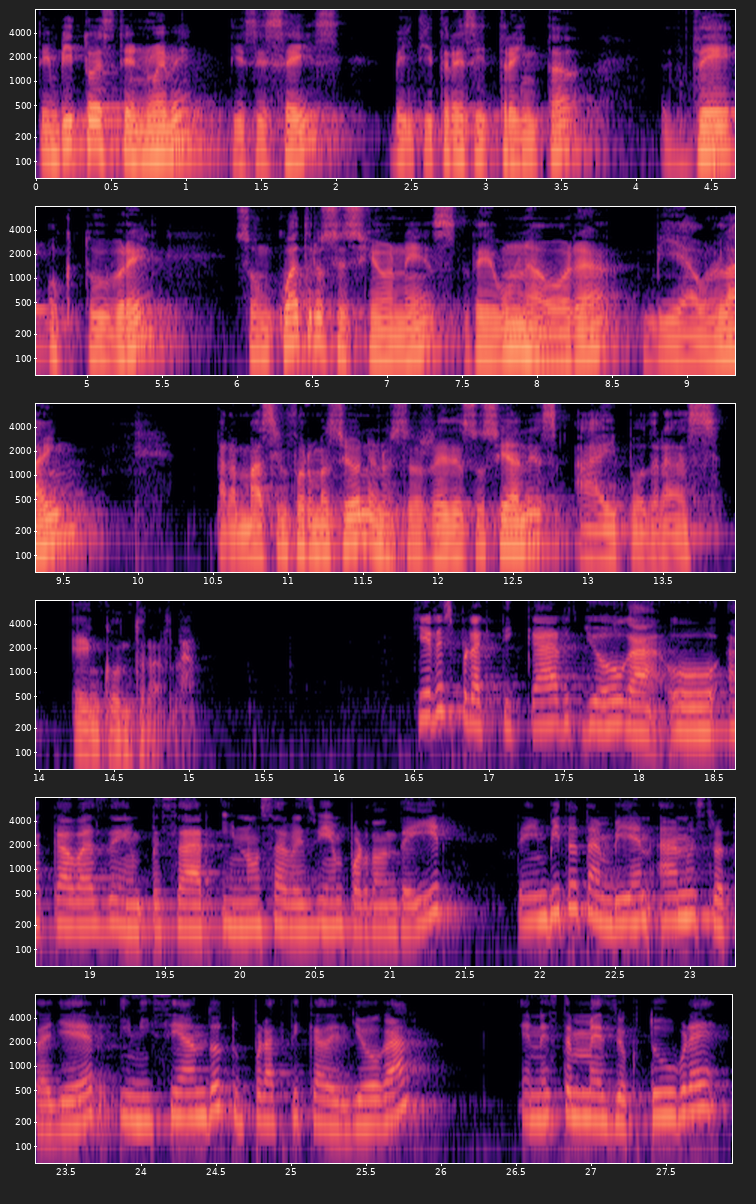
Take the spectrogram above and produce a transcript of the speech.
Te invito este 9, 16, 23 y 30 de octubre. Son cuatro sesiones de una hora vía online para más información en nuestras redes sociales, ahí podrás encontrarla. ¿Quieres practicar yoga o acabas de empezar y no sabes bien por dónde ir? Te invito también a nuestro taller Iniciando tu práctica del yoga en este mes de octubre,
